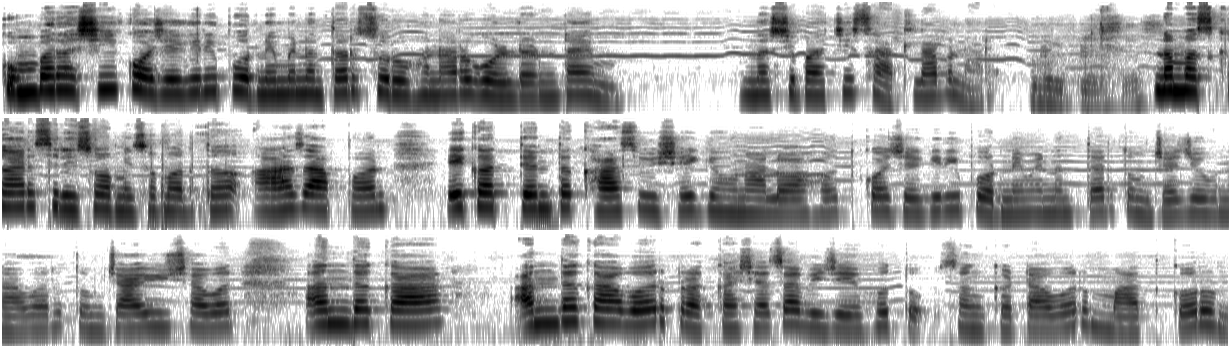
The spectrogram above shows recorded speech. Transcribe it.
कुंभराशी कोजगिरी पौर्णिमेनंतर सुरू होणार गोल्डन टाईम नशिबाची साथ लाभणार. नमस्कार श्री स्वामी समर्थ. आज आपण एक अत्यंत खास विषय घेऊन आलो आहोत. कोजगिरी पौर्णिमेनंतर तुमच्या जीवनावर तुमच्या आयुष्यावर अंधकार अंधकावर प्रकाशाचा विजय होतो. संकटावर मात करून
